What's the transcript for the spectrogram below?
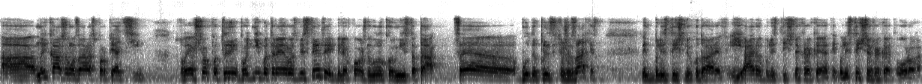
А ми кажемо зараз про 5-7. Тобто, якщо по, три, по одній батареї розмістити біля кожного великого міста, так, це буде в принципі вже захист від балістичних ударів і аеробалістичних ракет, і балістичних ракет ворога.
